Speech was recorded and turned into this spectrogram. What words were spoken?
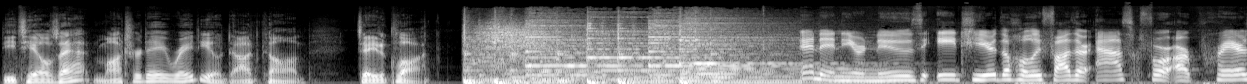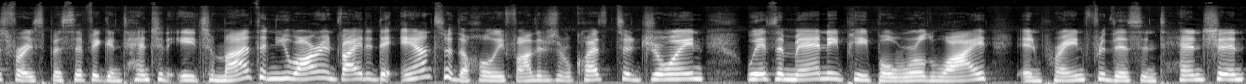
Details at materdeiradio.com. It's 8 o'clock. And in your news, each year the Holy Father asks for our prayers for a specific intention each month, and you are invited to answer the Holy Father's request to join with many people worldwide in praying for this intention.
